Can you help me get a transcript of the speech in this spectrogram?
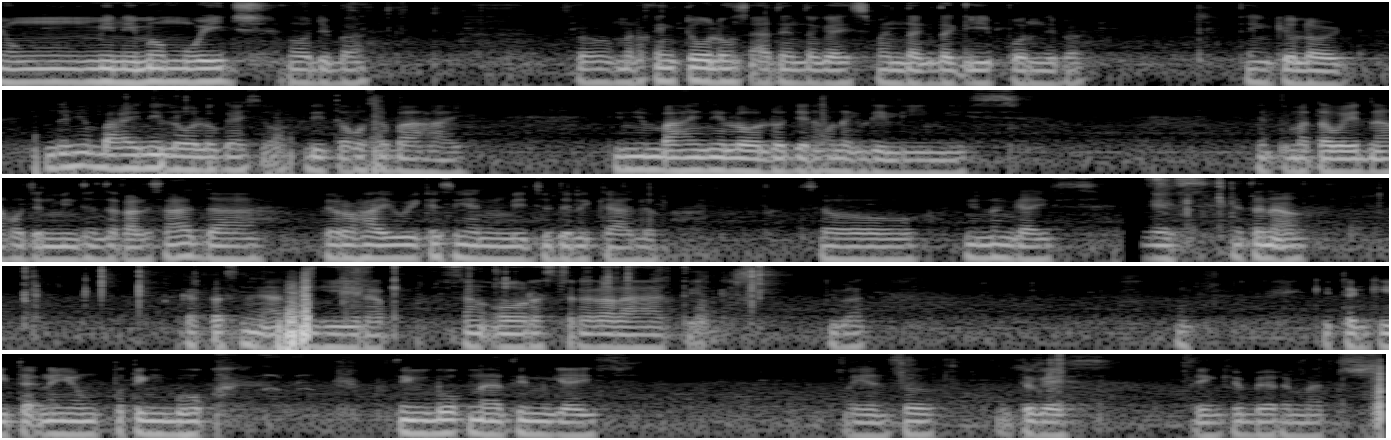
Yung minimum wage, o di ba? So malaking tulong sa atin to guys, mandagdag ipon, di ba? Thank you Lord. Doon yung bahay ni Lolo guys, oh. dito ako sa bahay. Yun yung bahay ni Lolo, diyan ako naglilinis. Yan, tumatawid na ako dyan minsan sa kalsada. Pero highway kasi yan, medyo delikado. So, yun lang guys. Guys, ito na oh. Katas ng ating hirap. Isang oras tsaka kalahati. Diba? Kitang kita na yung puting buhok. puting buhok natin guys. Ayan, so, ito guys. Thank you very much.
